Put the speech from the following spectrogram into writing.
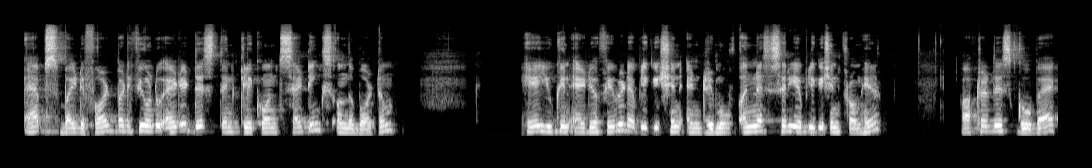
apps by default but if you want to edit this then click on settings on the bottom. Here you can add your favorite application and remove unnecessary application from here. After this go back.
